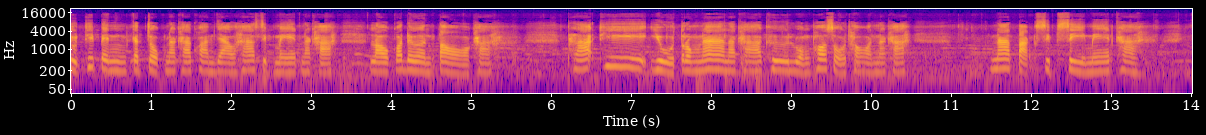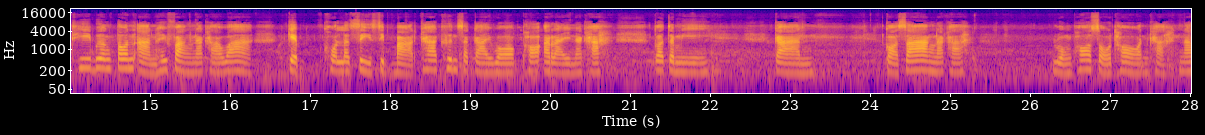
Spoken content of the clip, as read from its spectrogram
จุดที่เป็นกระจกนะคะ ความยาว 50 เมตรนะคะ เราก็เดินต่อค่ะ พระที่อยู่ตรงหน้านะคะคือหลวงพ่อโสธรนะคะ หน้าตัก 14 เมตรค่ะ ที่เบื้องต้นอ่านให้ฟังนะคะว่าเก็บคนละ 40 บาทค่าขึ้นสกายวอล์กเพราะอะไรนะคะ ก็จะมีการก่อสร้างนะคะ หลวงพ่อโสธรค่ะ หน้า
